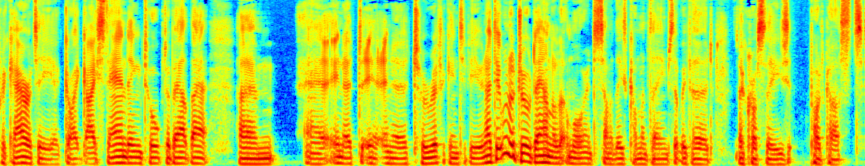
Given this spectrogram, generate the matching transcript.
precarity. A guy, Guy Standing talked about that um, uh, in a in a terrific interview, and I do want to drill down a little more into some of these common themes that we've heard across these podcasts.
